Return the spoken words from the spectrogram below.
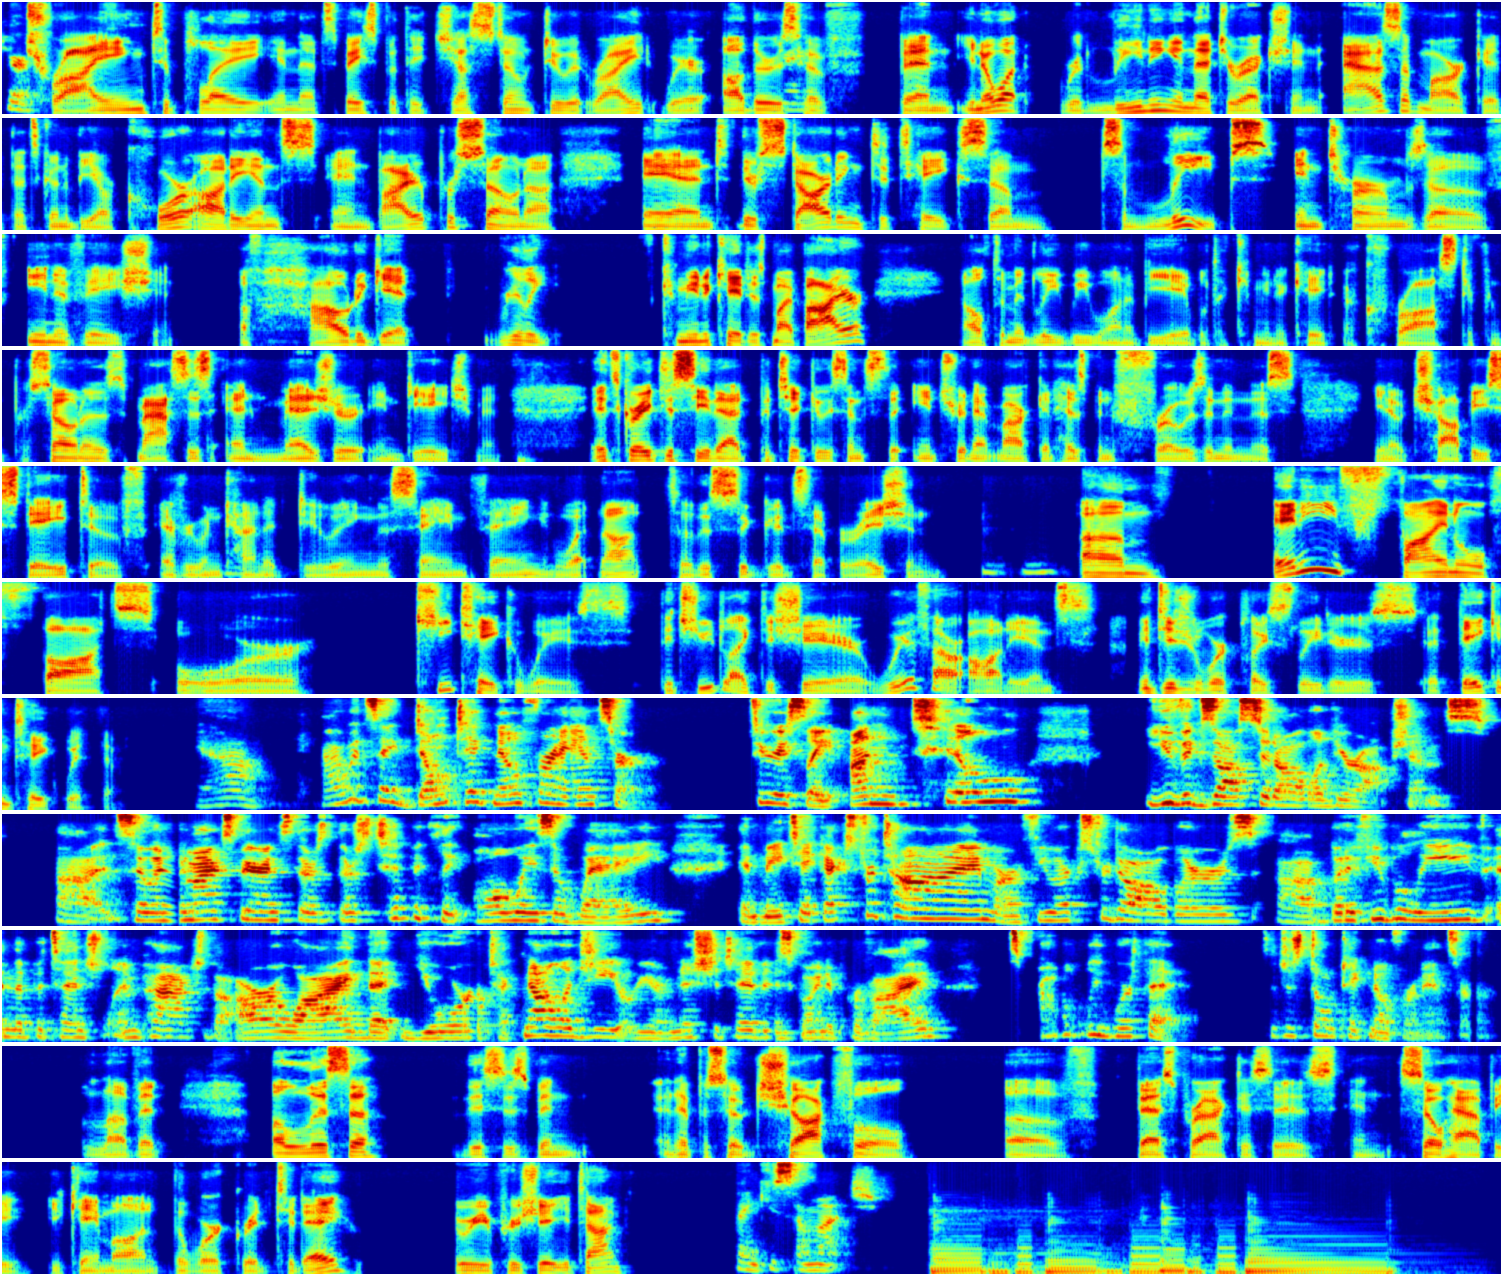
sure. trying to play in that space, but they just don't do it right. Where others right. have been, you know what, we're leaning in that direction as a market that's going to be our core audience and buyer mm-hmm. persona. And they're starting to take some some leaps in terms of innovation of how to get really communicate as my buyer ultimately we want to be able to communicate across different personas masses and measure engagement. It's great to see that particularly since the intranet market has been frozen in this you know choppy state of everyone kind of doing the same thing and whatnot. So this is a good separation. Mm-hmm. um any final thoughts or key takeaways that you'd like to share with our audience and digital workplace leaders that they can take with them? Yeah. I would say don't take no for an answer seriously until you've exhausted all of your options. Uh, so in my experience, there's there's typically always a way. It may take extra time or a few extra dollars, uh, but if you believe in the potential impact, the ROI that your technology or your initiative is going to provide, it's probably worth it. So just don't take no for an answer. Love it, Alyssa. This has been an episode chock full of best practices, and so happy you came on the Workgrid today. We appreciate your time. Thank you so much.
